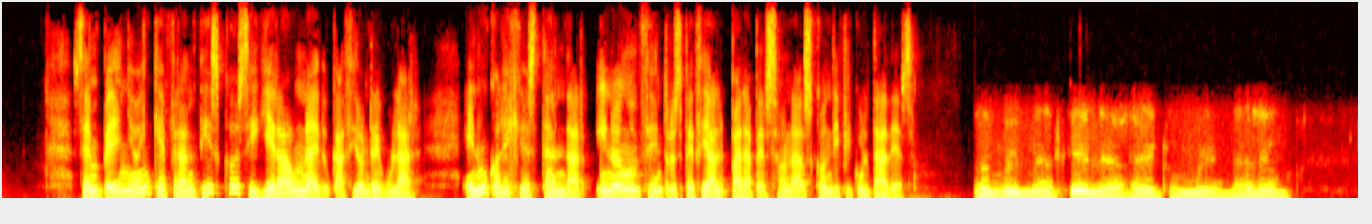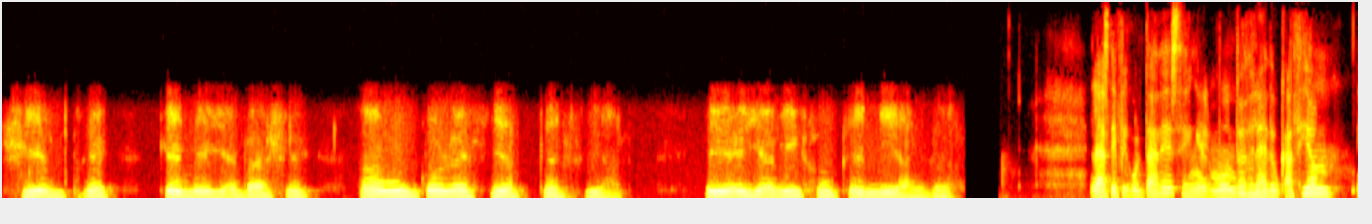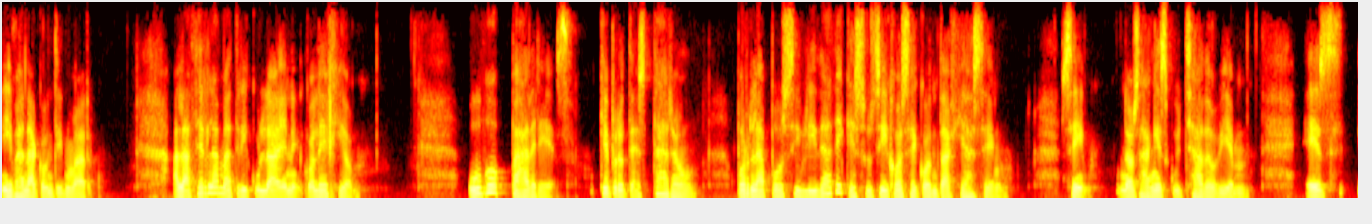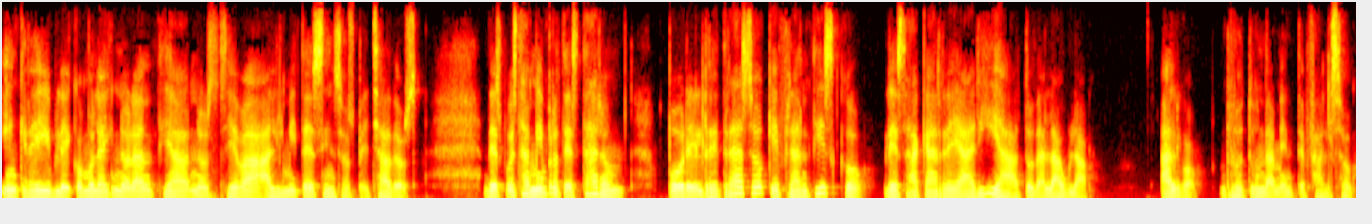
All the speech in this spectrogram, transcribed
Se empeñó en que Francisco siguiera una educación regular, en un colegio estándar y no en un centro especial para personas con dificultades. A mi madre le recomendaron siempre que me llevase a un colegio especial y ella dijo que ni hablar. Las dificultades en el mundo de la educación iban a continuar. Al hacer la matrícula en el colegio, hubo padres que protestaron por la posibilidad de que sus hijos se contagiasen. Sí, nos han escuchado bien. Es increíble cómo la ignorancia nos lleva a límites insospechados. Después también protestaron por el retraso que Francisco les acarrearía a toda el aula. Algo rotundamente falso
